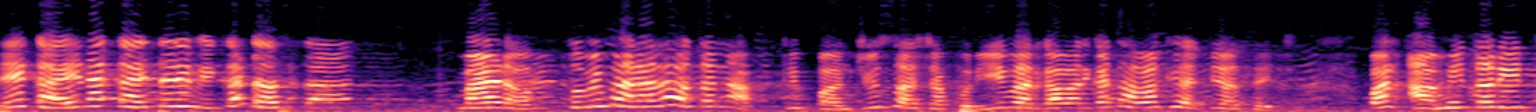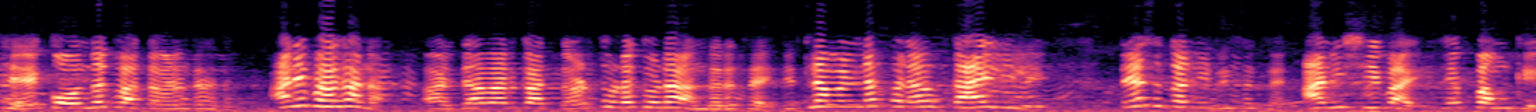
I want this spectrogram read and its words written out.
ते काही ना काहीतरी विकत असतात. मॅडम तुम्ही म्हणाला होता ना की पंचवीस वर्षापूर्वी वर्गावर्गात हवा खेळती असायची. पण आम्ही तर इथे कोंदत वातावरण राहतो. आणि बघा ना अर्ध्या वर्गात तर थोडं थोडं अंधारच आहे. तिथल्या मुलांना फळावर काय लिहिले? ते सुद्धा नीट दिसत नाही. आणि शिवाय हे पंखे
